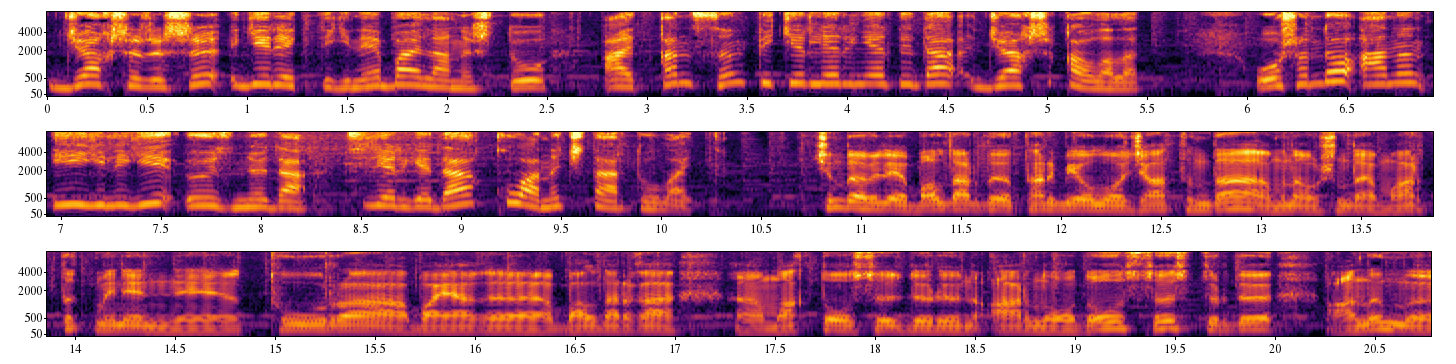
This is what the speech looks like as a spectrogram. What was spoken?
жакшырышы керектигине байланыштуу айткан сын пикирлериңерди да жакшы кабыл алат. Ошондо анын ийгилиги өзүнө да силерге да кубаныч тартуулайт чындап эле балдарды тарбиялоо жаатында мына ушундай марттык менен э, туура баягы балдарга э, мактоо сөздөрүн арноодо сөзсүз түрдө анын э,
